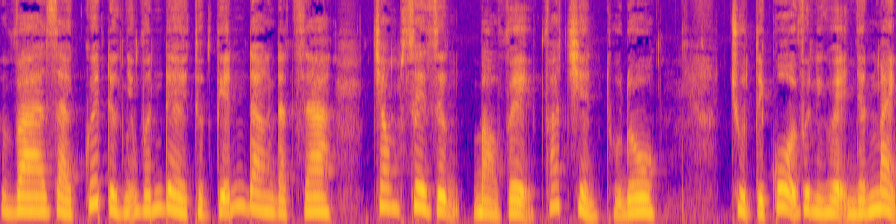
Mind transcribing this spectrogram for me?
và giải quyết được những vấn đề thực tiễn đang đặt ra trong xây dựng, bảo vệ, phát triển thủ đô. Chủ tịch Quốc hội Vương Đình Huệ nhấn mạnh,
